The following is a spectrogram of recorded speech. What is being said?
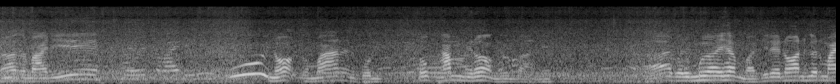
อ่าสบายดีสบายดีอุ้ยเนาะก็มาเนี่ยฝนตกห้ำพี่น้องในบ้านนี้อ้ายบริเมื่อยครับว่าสิได้นอนเฮือนใหม่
